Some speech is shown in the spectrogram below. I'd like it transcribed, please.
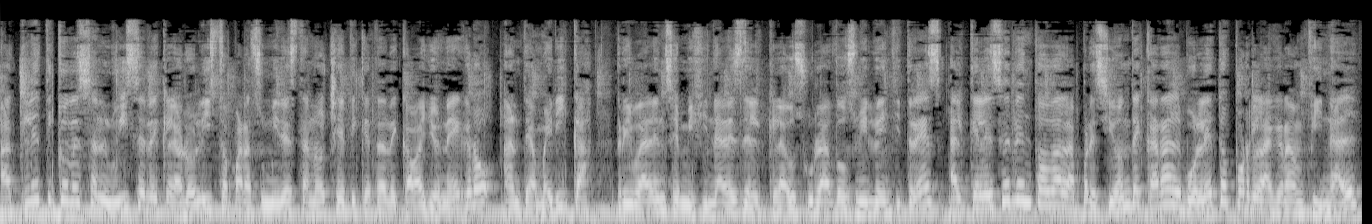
Atlético de San Luis se declaró listo para asumir esta noche etiqueta de caballo negro ante América, rival en semifinales del Clausura 2023, al que le ceden toda la presión de cara al boleto por la gran final.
